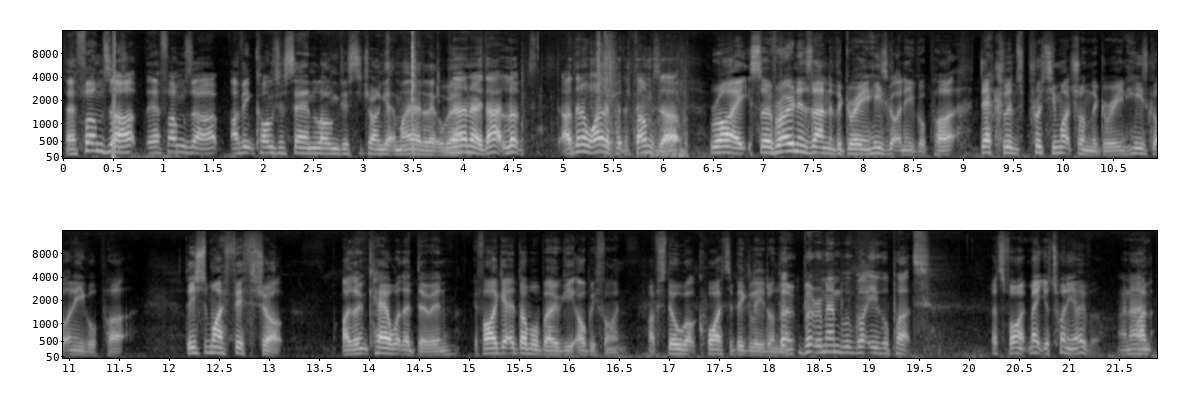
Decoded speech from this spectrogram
They're thumbs up. They're thumbs up. I think Con's just saying long just to try and get in my head a little bit. No, no, that looked. I don't know why they put the thumbs up. Right, so Ronan's landed the green, he's got an eagle putt. Declan's pretty much on the green, he's got an eagle putt. This is my fifth shot. I don't care what they're doing. If I get a double bogey, I'll be fine. I've still got quite a big lead on them. But but remember, we've got eagle putts. That's fine. Mate, you're 20 over. I know. I'm But-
